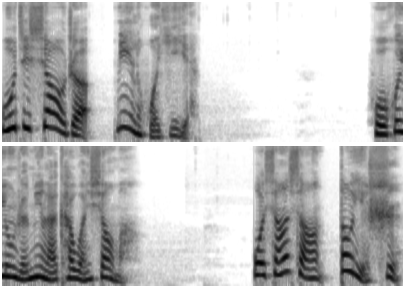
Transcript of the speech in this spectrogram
无忌笑着睨了我一眼：“我会用人命来开玩笑吗？”我想想，倒也是，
